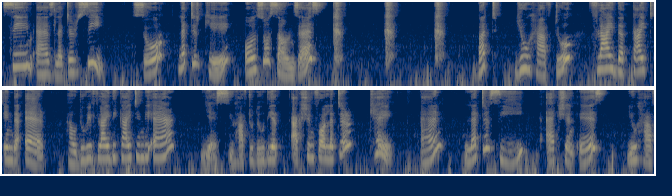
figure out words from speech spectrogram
Same as letter C. So, letter K also sounds as k, k, k. But you have to fly the kite in the air. How do we fly the kite in the air? Yes, you have to do the action for letter K. And letter C, action is you have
